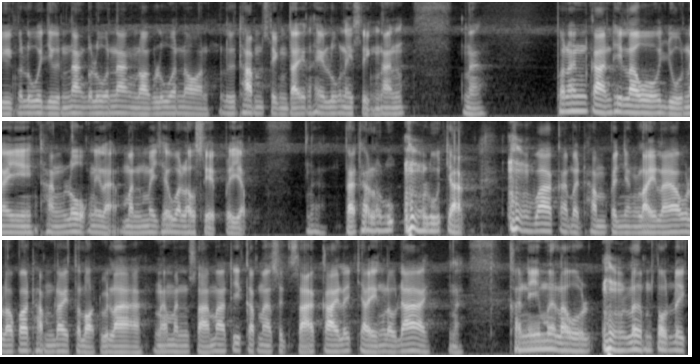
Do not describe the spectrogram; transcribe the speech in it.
ยืนก็รู้ว่ายืนนั่งก็รู้ว่านั่งนอนก็รู้ว่านอน หรือทำสิ่งใดก็ให้รู้ในสิ่งนั้นนะเพราะฉะนั้นการที่เราอยู่ในทางโลกนี่แหละ มันไม่ใช่ว่าเราเสียเปรียบนะแต่ถ้าเรารู้จักว่าการปฏิธรรมเป็นอย่างไรแล้ว เราก็ทำได้ตลอดเวลานะมันสามารถที่กลับมาศึกษากายและใจของเราได้นะ คราวนี้เมื่อเราเริ่มต้นด้วย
